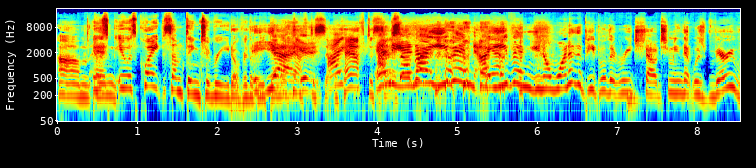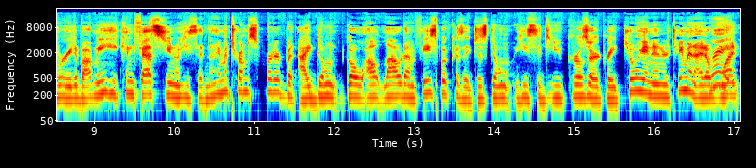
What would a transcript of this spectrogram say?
um It was, and it was quite something to read over the weekend. Yeah, I have it- to say. I- I have to say. and, and I even, I even, you know, one of the people that reached out to me that was very worried about me, he confessed, you know, he said, I'm a Trump supporter, but I don't go out loud on Facebook because I just don't. He said, You girls are a great joy and entertainment. I don't Right. want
